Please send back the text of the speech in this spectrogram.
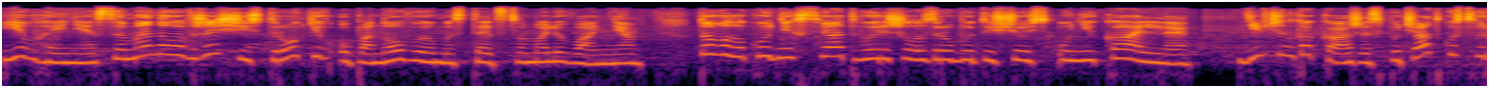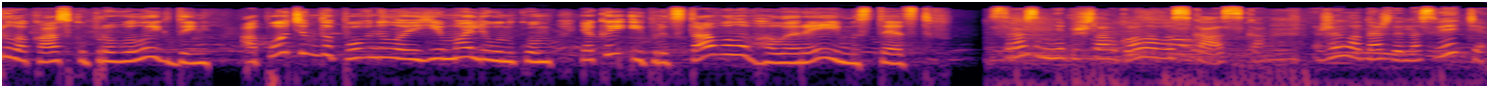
Євгенія Семенова вже 6 років опановує мистецтво малювання. До великодніх свят вирішила зробити щось унікальне. Дівчинка каже, спочатку створила казку про Великдень, а потім доповнила її малюнком, який і представила в галереї мистецтв. Сразу мне пришла в голову сказка. Жил однажды на свете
